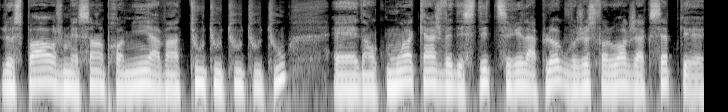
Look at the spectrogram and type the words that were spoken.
Le sport, je mets ça en premier avant tout, tout, tout, tout, tout. Euh, donc, moi, quand je vais décider de tirer la plug, il va juste falloir que j'accepte que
